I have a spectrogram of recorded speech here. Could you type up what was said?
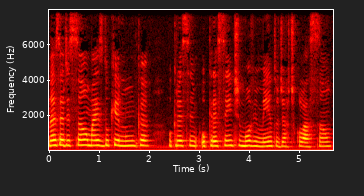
Nessa edição, mais do que nunca, o crescente movimento de articulação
